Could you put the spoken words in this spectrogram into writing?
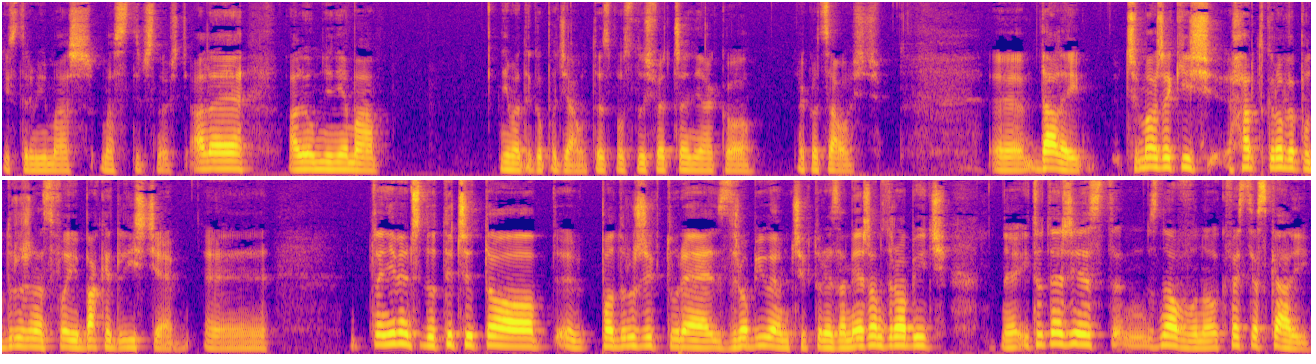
i z którymi masz, masz styczność. Ale, ale u mnie nie ma, nie ma tego podziału. To jest po prostu doświadczenie jako, jako całość. E, dalej, czy masz jakieś hardkorowe podróże na swojej bucket liście? E, to nie wiem, czy dotyczy to e, podróży, które zrobiłem, czy które zamierzam zrobić. I to też jest znowu no, kwestia skali.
